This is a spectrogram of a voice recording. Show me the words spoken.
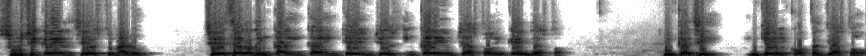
సూచిక్రియలు చేస్తున్నాడు. చేసే కదా ఇంకా ఇంకా ఇంకా ఏం చే ఇంకా ఏం చేస్తావు ఇంకా ఏం చేస్తావు? ఇంకా చెయ్యి ఇంకేం కొత్త చేస్తావు?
